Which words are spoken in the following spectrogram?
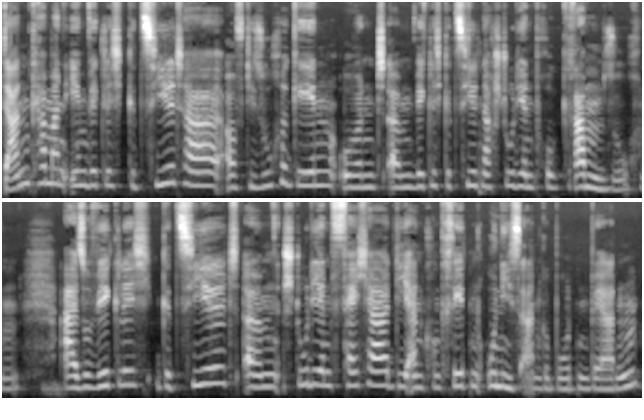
dann kann man eben wirklich gezielter auf die Suche gehen und ähm, wirklich gezielt nach Studienprogrammen suchen. Also wirklich gezielt ähm, Studienfächer, die an konkreten Unis angeboten werden.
